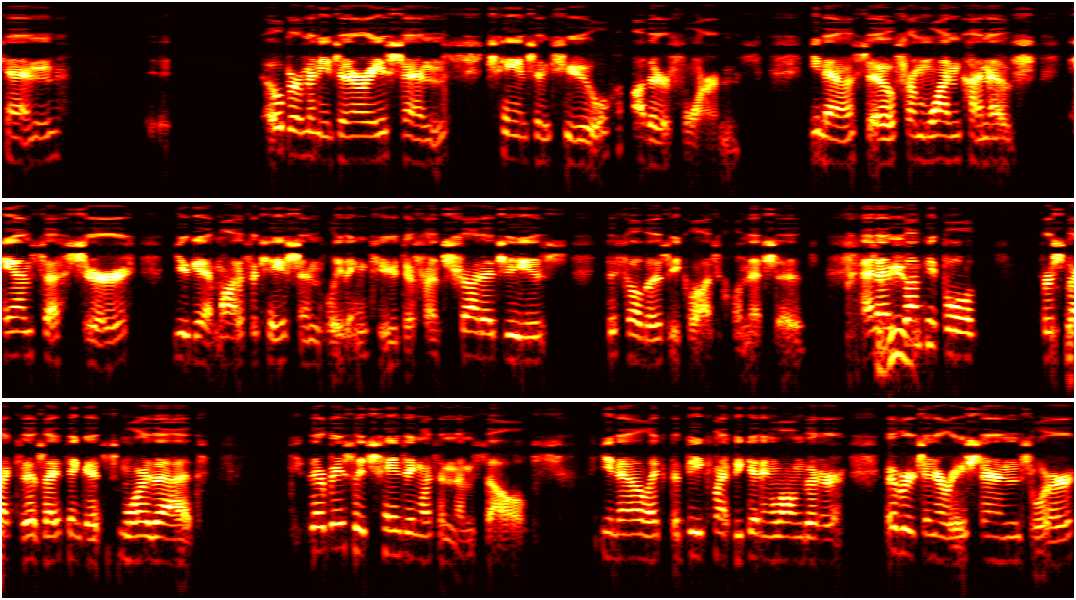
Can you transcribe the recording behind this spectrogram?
can, over many generations, change into other forms. You know, so from one kind of ancestor, you get modifications leading to different strategies to fill those ecological niches. And So in these- some people's perspectives, I think it's more that they're basically changing within themselves. You know, like the beak might be getting longer over generations or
